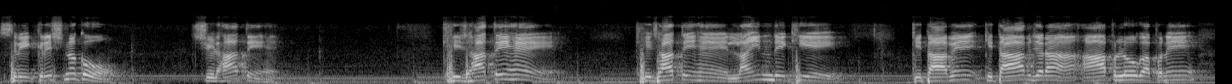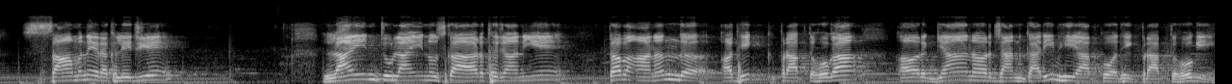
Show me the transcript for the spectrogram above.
श्री कृष्ण को चिढ़ाते हैं, खिझाते हैं खिझाते हैं, लाइन देखिए। किताबें, किताब जरा आप लोग अपने सामने रख लीजिए। लाइन टू लाइन उसका अर्थ जानिए, तब आनंद अधिक प्राप्त होगा और ज्ञान और जानकारी भी आपको अधिक प्राप्त होगी।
